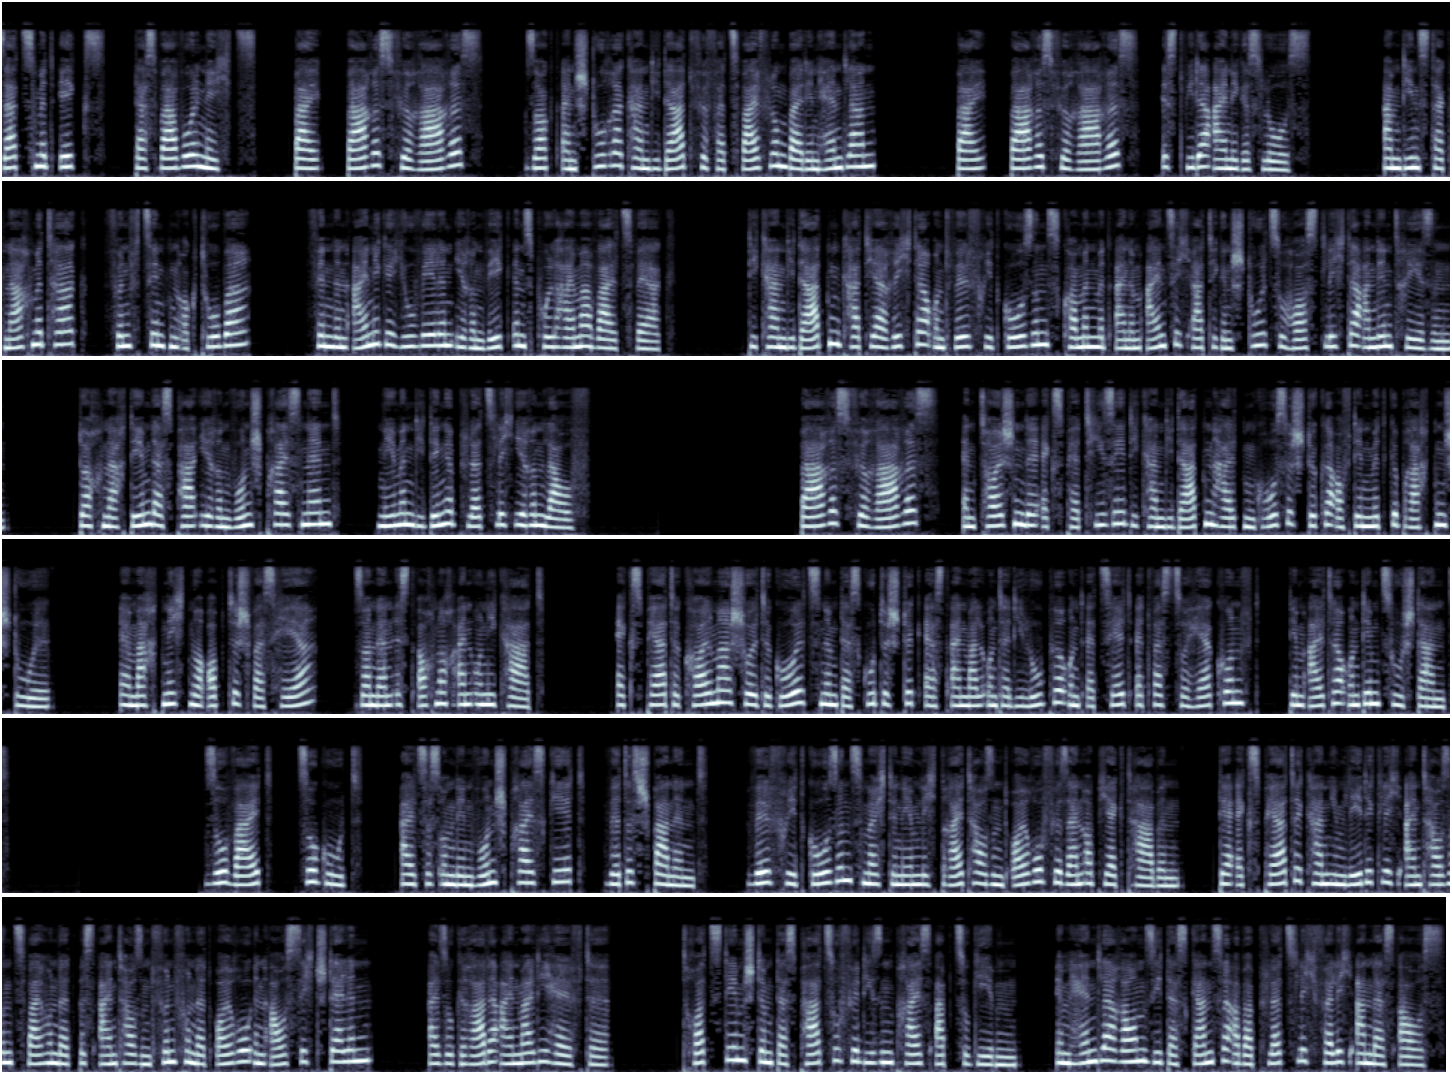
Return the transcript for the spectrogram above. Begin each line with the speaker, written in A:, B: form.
A: Satz mit X, das war wohl nichts. Bei Bares für Rares sorgt ein sturer Kandidat für Verzweiflung bei den Händlern. Bei Bares für Rares ist wieder einiges los. Am Dienstagnachmittag, 15. Oktober, finden einige Juwelen ihren Weg ins Pullheimer Walzwerk. Die Kandidaten Katja Richter und Wilfried Gosens kommen mit einem einzigartigen Stuhl zu Horst Lichter an den Tresen. Doch nachdem das Paar ihren Wunschpreis nennt, nehmen die Dinge plötzlich ihren Lauf. Bares für Rares, enttäuschende Expertise Die Kandidaten halten große Stücke auf den mitgebrachten Stuhl. Er macht nicht nur optisch was her, sondern ist auch noch ein Unikat. Experte Kolmar Schulte-Gohls nimmt das gute Stück erst einmal unter die Lupe und erzählt etwas zur Herkunft, dem Alter und dem Zustand. So weit, so gut. Als es um den Wunschpreis geht, wird es spannend. Wilfried Gosens möchte nämlich 3000 Euro für sein Objekt haben. Der Experte kann ihm lediglich 1200 bis 1500 Euro in Aussicht stellen, also gerade einmal die Hälfte. Trotzdem stimmt das Paar zu für diesen Preis abzugeben. Im Händlerraum sieht das Ganze aber plötzlich völlig anders aus.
